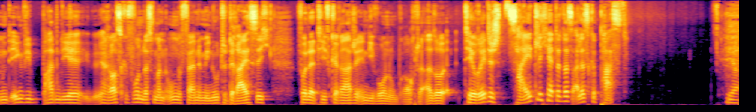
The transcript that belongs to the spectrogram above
Und irgendwie haben die herausgefunden, dass man ungefähr eine Minute 30 von der Tiefgarage in die Wohnung brauchte. Also theoretisch zeitlich hätte das alles gepasst. Ja.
